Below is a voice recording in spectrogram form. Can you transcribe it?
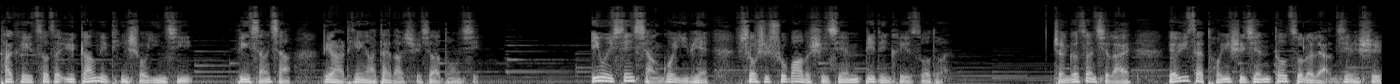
他可以坐在浴缸里听收音机。并想想第二天要带到学校的东西，因为先想过一遍，收拾书包的时间必定可以缩短。整个算起来，由于在同一时间都做了两件事，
